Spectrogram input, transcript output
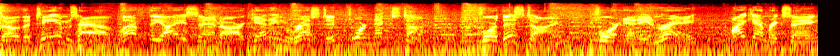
So the teams have left the ice and are getting rested for next time. For this time, for Eddie and Ray, Mike Emrick saying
